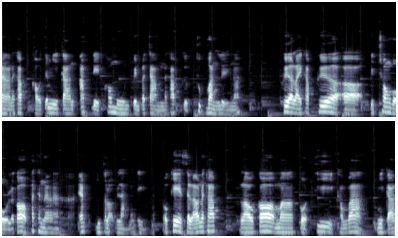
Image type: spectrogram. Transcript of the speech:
นานะครับ เขาจะมีการอัปเดตข้อมูลเป็นประจำนะครับ เกือบทุกวันเลยเนาะ เพื่ออะไรครับเพื่ออปิดช่องโหว่แล้วก็พัฒนาแอปอยู่ตลอดเวลานั่นเองโอเค เสร็จแล้วนะครับ เราก็มากดที่คำว่ามีการ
